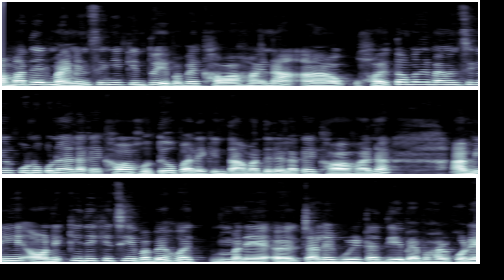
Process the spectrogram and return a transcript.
আমাদের ময়মনসিংহে কিন্তু এভাবে খাওয়া হয় না। হয়তো আমাদের ময়মনসিংহের কোনো কোনো এলাকায় খাওয়া হতেও পারে, কিন্তু আমাদের এলাকায় খাওয়া হয় না। আমি অনেককেই দেখেছি এভাবে হয় মানে চালের গুঁড়িটা দিয়ে ব্যবহার করে,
